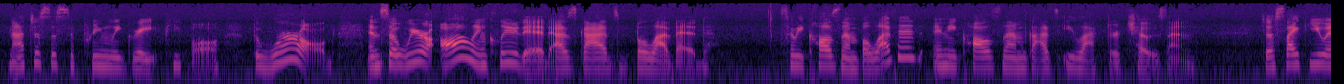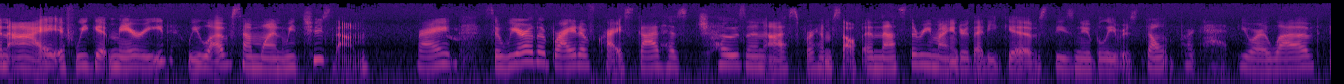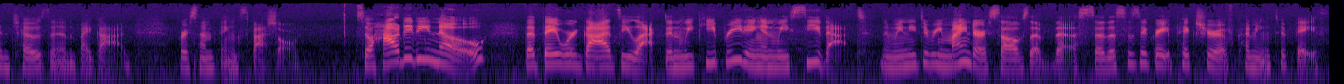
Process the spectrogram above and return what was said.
not just the supremely great people, the world. And so we're all included as God's beloved. So he calls them beloved and he calls them God's elect or chosen. Just like you and I, if we get married, we love someone, we choose them, right? So we are the bride of Christ. God has chosen us for himself. And that's the reminder that he gives these new believers. Don't forget, you are loved and chosen by God for something special. So, how did he know that they were God's elect? And we keep reading and we see that. And we need to remind ourselves of this. So, this is a great picture of coming to faith.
